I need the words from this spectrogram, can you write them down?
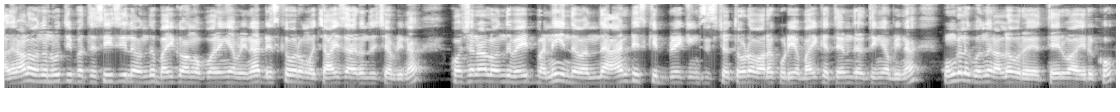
அதனால் வந்து நூற்றி பத்து சிசியில் வந்து பைக் வாங்க போகிறீங்க அப்படின்னா டிஸ்கவர் உங்கள் சாய்ஸாக இருந்துச்சு அப்படின்னா கொஞ்ச நாள் வந்து வெயிட் பண்ணி இந்த வந்து ஆன்டி ஸ்கிட் பிரேக்கிங் சிஸ்டத்தோட வரக்கூடிய பைக்கை தேர்ந்தெடுத்தீங்க அப்படின்னா உங்களுக்கு வந்து நல்ல ஒரு தேர்வாக இருக்கும்.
